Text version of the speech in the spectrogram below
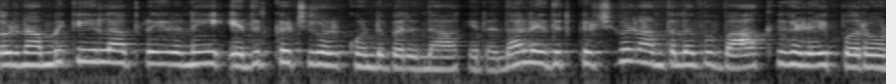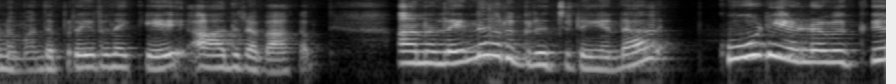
ஒரு நம்பிக்கையில்லா பிரேரணை எதிர்க்கட்சிகள் கொண்டு வருவதாக இருந்தால் எதிர்க்கட்சிகள் அந்தளவு வாக்குகளை பெறணும். அந்த பிரேரணைக்கு ஆதரவாக ஆனால் என்ன ஒரு பிரச்சனை என்றால் கூடிய அளவுக்கு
